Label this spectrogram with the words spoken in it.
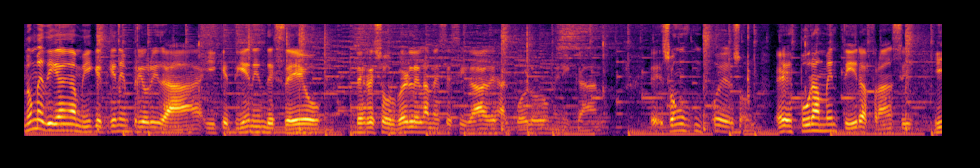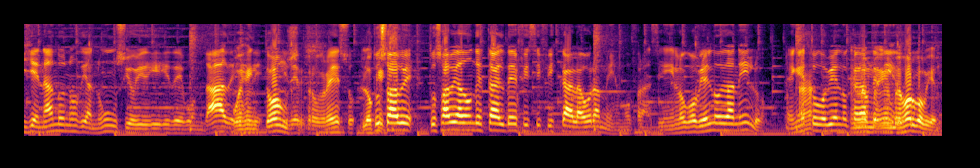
no me digan a mí que tienen prioridad y que tienen deseo de resolverle las necesidades al pueblo dominicano. Eh, son, pues, son- es pura mentira, Francis, y llenándonos de anuncios y, y de bondades Pues y de- entonces, y de progreso. lo ¿Tú, que- sabes, ¿Tú sabes a dónde está el déficit fiscal ahora mismo, Francis? En los gobiernos de Danilo, en Ajá. estos gobiernos que en, ha el- en el tenido. mejor gobierno.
